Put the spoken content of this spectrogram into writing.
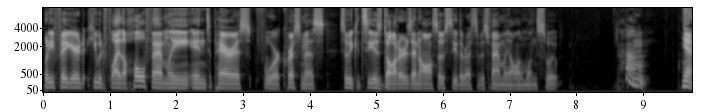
but he figured he would fly the whole family into Paris for Christmas so he could see his daughters and also see the rest of his family all in one swoop. Huh. Hmm. Yeah,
